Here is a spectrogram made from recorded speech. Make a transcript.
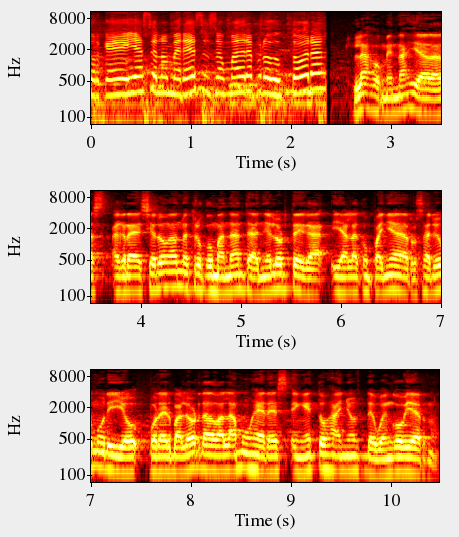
porque ella se lo merece, son madres productoras. Las homenajeadas agradecieron a nuestro comandante Daniel Ortega y a la compañera Rosario Murillo por el valor dado a las mujeres en estos años de buen gobierno.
